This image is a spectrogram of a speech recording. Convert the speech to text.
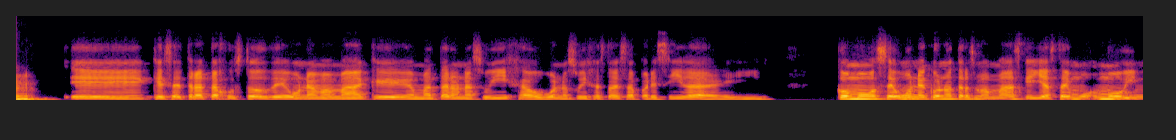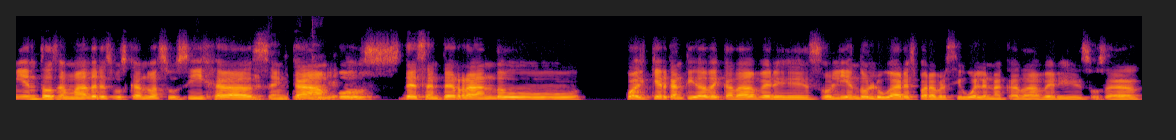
Sí. eh, que se trata justo de una mamá que mataron a su hija, o bueno, su hija está desaparecida y cómo se une con otras mamás que ya está en mo- movimientos de madres buscando a sus hijas en Porque campos, desenterrando cualquier cantidad de cadáveres, oliendo lugares para ver si huelen a cadáveres, o sea,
